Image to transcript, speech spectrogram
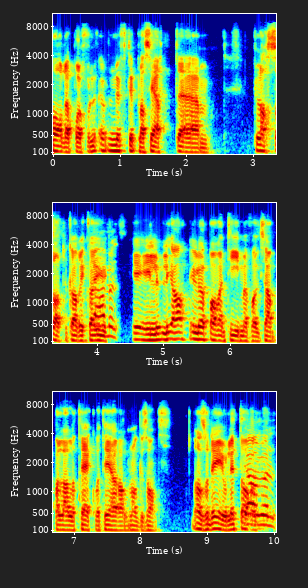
har det på en fornuftig plassert eh, plass at du kan rykke Ja, ut i, i- ja, i løpet av en time eksempel, eller tre kvarter eller noe sånt. Altså Det er jo litt av ja, men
